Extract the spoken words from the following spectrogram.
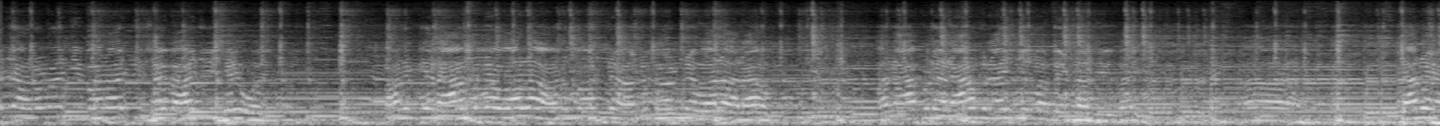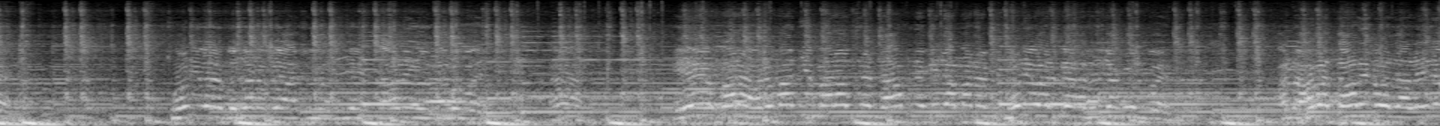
આજે હનુમાનજી મહારાજ સાહેબ હાજરી થઈ હોય. કારણ કે રામના વાલા હનુમાન ને હનુમાન ને વાલા રામ. અને આપણે રામ રાજ્યમાં બેઠા છીએ ભાઈ. ત્યારે થોડી વાર બધાને બે ચાલી એ મારા હનુમાનજી મહારાજ ને નામ લખી મને થોડી વાર બે હાજરી ભાઈ. અને હવે તાળી બોલા લઈને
